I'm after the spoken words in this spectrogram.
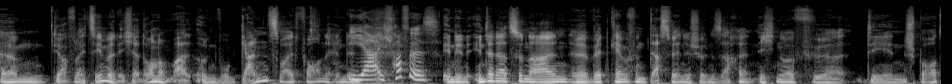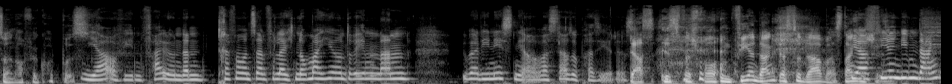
Ähm, ja, vielleicht sehen wir dich ja doch nochmal irgendwo ganz weit vorne in den, Ja, ich hoffe es. in den internationalen äh, Wettkämpfen. Das wäre eine schöne Sache, nicht nur für den Sport, sondern auch für Cottbus. Ja, auf jeden Fall. Und dann treffen wir uns dann vielleicht noch mal hier und reden dann über die nächsten Jahre, was da so passiert ist. Das ist versprochen. Vielen Dank, dass du da warst. ja, Dankeschön. vielen lieben Dank.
